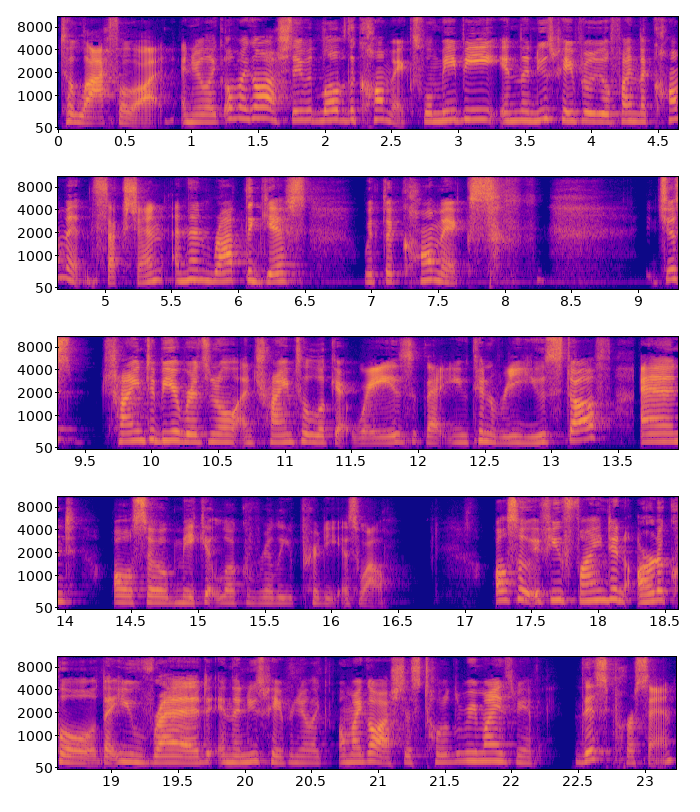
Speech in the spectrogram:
to laugh a lot. And you're like, oh my gosh, they would love the comics. Well, maybe in the newspaper, you'll find the comment section and then wrap the gifts with the comics. Just trying to be original and trying to look at ways that you can reuse stuff and also make it look really pretty as well. Also, if you find an article that you read in the newspaper and you're like, oh my gosh, this totally reminds me of this person,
